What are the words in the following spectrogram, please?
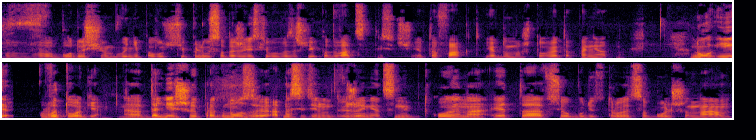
в будущем вы не получите плюса, даже если вы зашли по 20 тысяч. Это факт. Я думаю, что это понятно. Ну и в итоге, э, дальнейшие прогнозы относительно движения цены биткоина, это все будет строиться больше на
